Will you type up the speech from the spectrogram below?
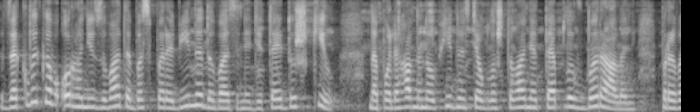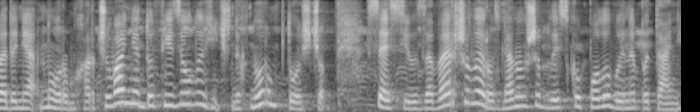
закликав організувати безперебійне довезення дітей до шкіл. Наполягав на необхідності облаштування теплих вбиралень, приведення норм харчування до фізіологічних норм тощо. Сесію завершили, розглянувши близько половини питань.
